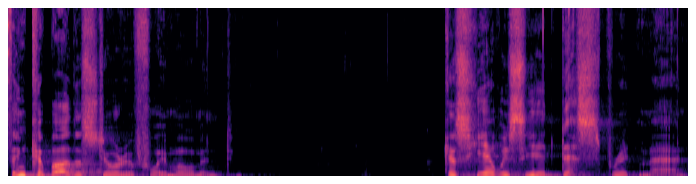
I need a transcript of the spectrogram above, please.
Think about the story for a moment. Because here we see a desperate man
